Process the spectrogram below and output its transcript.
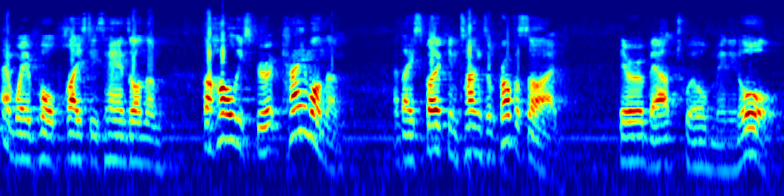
And when Paul placed his hands on them, the Holy Spirit came on them, and they spoke in tongues and prophesied. There were about 12 men in all.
